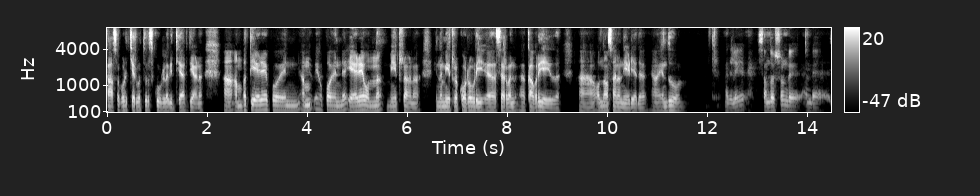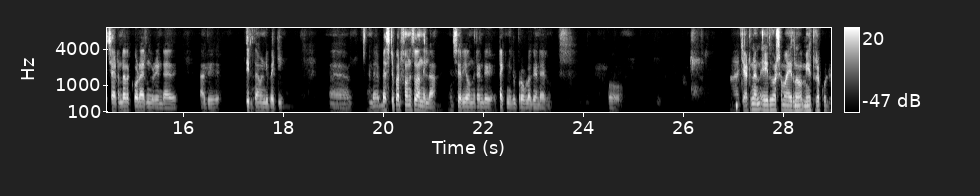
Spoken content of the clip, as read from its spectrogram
കാസർഗോഡ് ചെറുവത്തൂർ സ്കൂളിലെ വിദ്യാർത്ഥിയാണ്. അമ്പത്തിയേഴ് പോയിന്റ് പോയിന്റ് ഏഴ് ഒന്ന് മീറ്റർ ആണ് ഇന്ന് മീറ്റർ റെക്കോർഡോടി സെർവൻ കവർ ചെയ്തത്. ഒന്നാം സ്ഥാനം നേടിയത്. എന്തു തോന്നുന്നു? അതിൽ സന്തോഷമുണ്ട്. എന്റെ ചേട്ടന്റെ റെക്കോർഡായിരുന്നു ഇവിടെ ഉണ്ടായത്. അത് തിരുത്താൻ വേണ്ടി പറ്റി. എന്റെ ബെസ്റ്റ് പെർഫോമൻസ് വന്നില്ല. ചെറിയ ഒന്ന് രണ്ട് ടെക്നിക്കൽ പ്രോബ്ലം ഒക്കെ ഉണ്ടായിരുന്നു. അപ്പോ ചേട്ടൻ ഏത് വർഷമായിരുന്നു മീറ്റർ റെക്കോർഡ്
